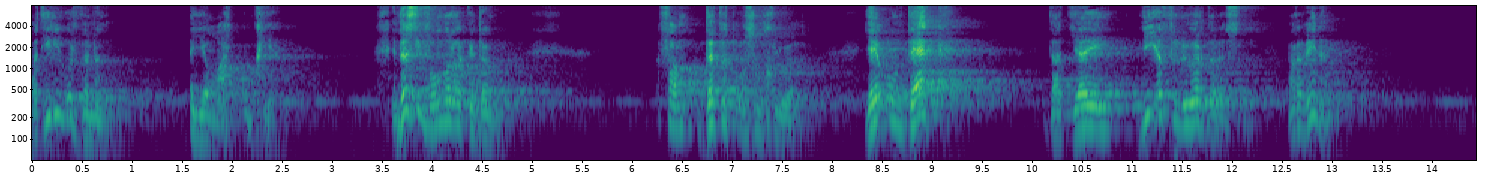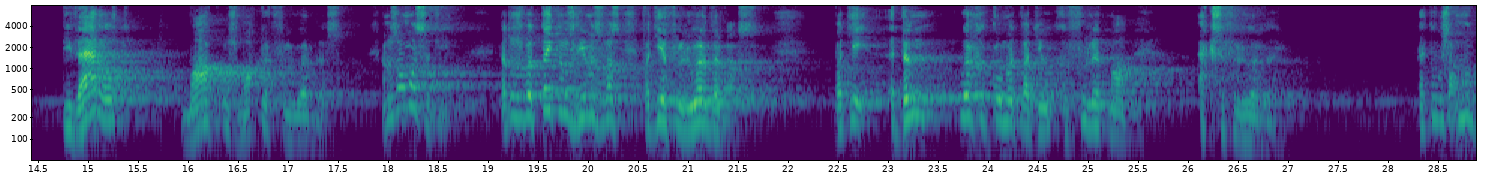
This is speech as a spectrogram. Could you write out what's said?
wat hierdie oorwinning in jou hart kom gee. En dis die wonderlike ding van dit wat ons glo. Jy ontdek dat jy nie 'n verloorder is nie, maar 'n wenner. Die wêreld maak ons maklik verloorders. En ons almal sit hier. Dat ons op 'n tyd in ons lewens was wat jy 'n verloorder was. Wat jy 'n ding oorgekom het wat jy gevoel het maar ek's 'n verloorder. Ek dink ons almal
